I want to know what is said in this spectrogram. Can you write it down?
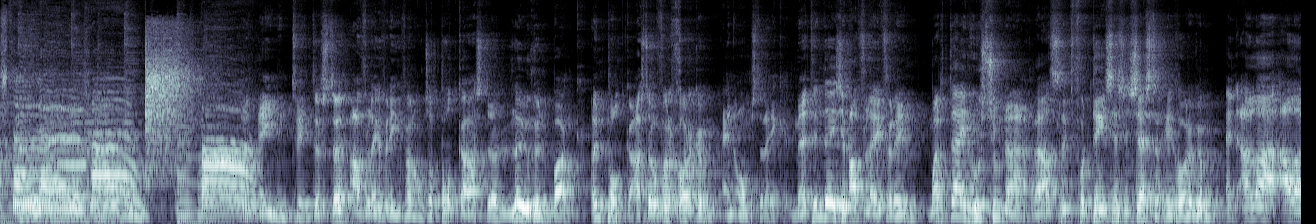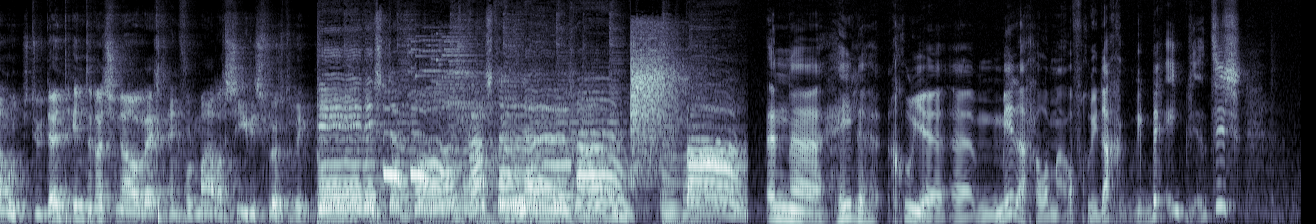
podcast De Leugen. De 21ste aflevering van onze podcast De Leugenbank. Een podcast over Gorkum en omstreken. Met in deze aflevering Martijn Hoessoena, raadslid voor D66 in Gorkum. En Allah Alamoud, student internationaal recht en voormalig Syrisch vluchteling. Dit is de podcast De Leugen. Een eh, hele goede eh, middag allemaal, of goede dag. Ik ben, ik, het is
